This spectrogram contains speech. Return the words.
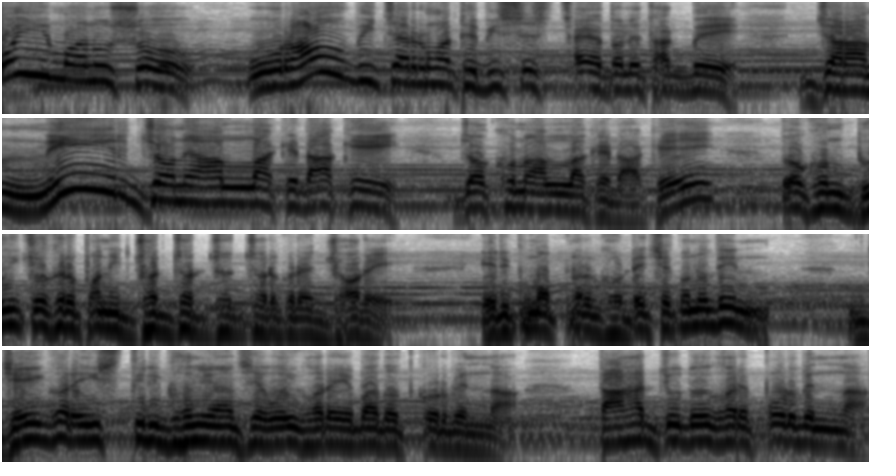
ওই মানুষও ওরাও বিচার মাঠে বিশেষ ছায়াতলে থাকবে। যারা নির্জনে আল্লাহকে ডাকে, যখন আল্লাহকে ডাকে, তখন দুই চোখের পানি ঝরঝর ঝরঝর করে ঝরে। এরকম আপনার ঘটেছে কোনো দিন যেই ঘরে স্ত্রী ঘুমিয়ে আছে, ওই ঘরে ইবাদত করবেন না। তাহার যদি ওই ঘরে পড়বেন না।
